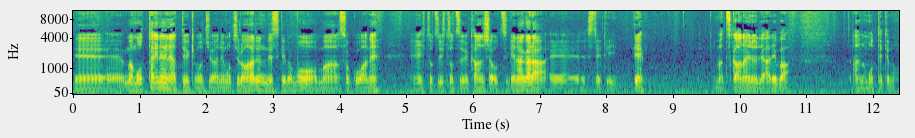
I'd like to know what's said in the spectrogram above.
えー、まあ、もったいないなっていう気持ちはね、もちろんあるんですけども、まあ、そこはね、えー、一つ一つ感謝を告げながら、え捨てていって、まあ、使わないのであれば、あの持ってても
